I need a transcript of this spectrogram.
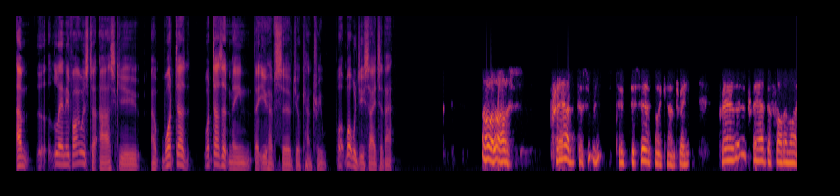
Um, Len, if I was to ask you, uh, what does what does it mean that you have served your country? What what would you say to that? Oh, well, I was proud to to, to serve my country, proud proud to follow my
